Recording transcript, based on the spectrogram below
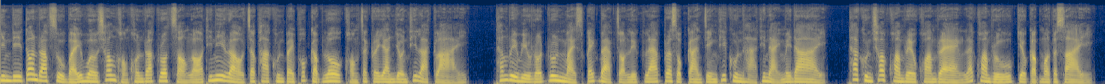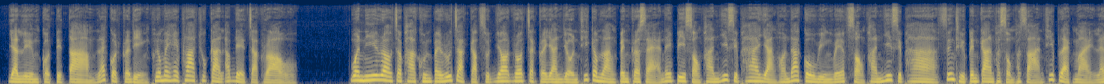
ยินดีต้อนรับสู่ไบเวิลด์ช่องของคนรักรถสองล้อที่นี่เราจะพาคุณไปพบกับโลกของจักรยานยนต์ที่หลากหลาย ทั้งรีวิวรถรุ่นใหม่สเปคแบบจอดลึกและประสบการณ์จริงที่คุณหาที่ไหนไม่ได้ ถ้าคุณชอบความเร็วความแรงและความรู้เกี่ยวกับมอเตอร์ไซค์อย่าลืมกดติดตามและกดกระดิ่งเพื่อไม่ให้พลาดทุกการอัปเดตจากเรา วันนี้เราจะพาคุณไปรู้จักกับสุดยอดรถจักรยานยนต์ที่กำลังเป็นกระแสในปี 2025 อย่าง Honda Go Wing Wave 2025 ซึ่งถือเป็นการผสมผสานที่แปลกใหม่และ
